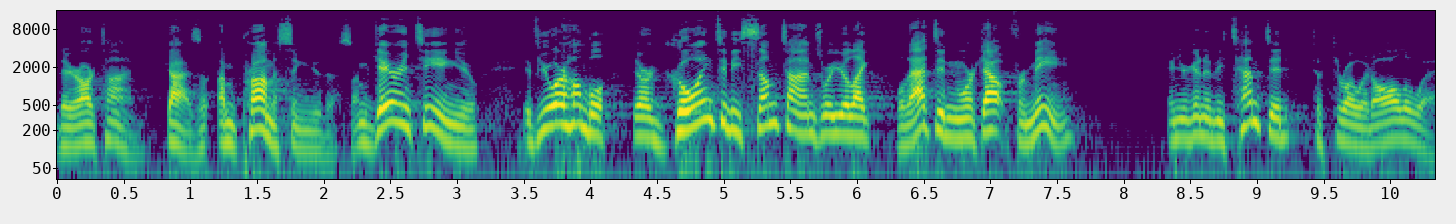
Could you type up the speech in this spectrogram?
There are times. Guys, I'm promising you this. I'm guaranteeing you, if you are humble, there are going to be some times where you're like, well, that didn't work out for me. And you're going to be tempted to throw it all away.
